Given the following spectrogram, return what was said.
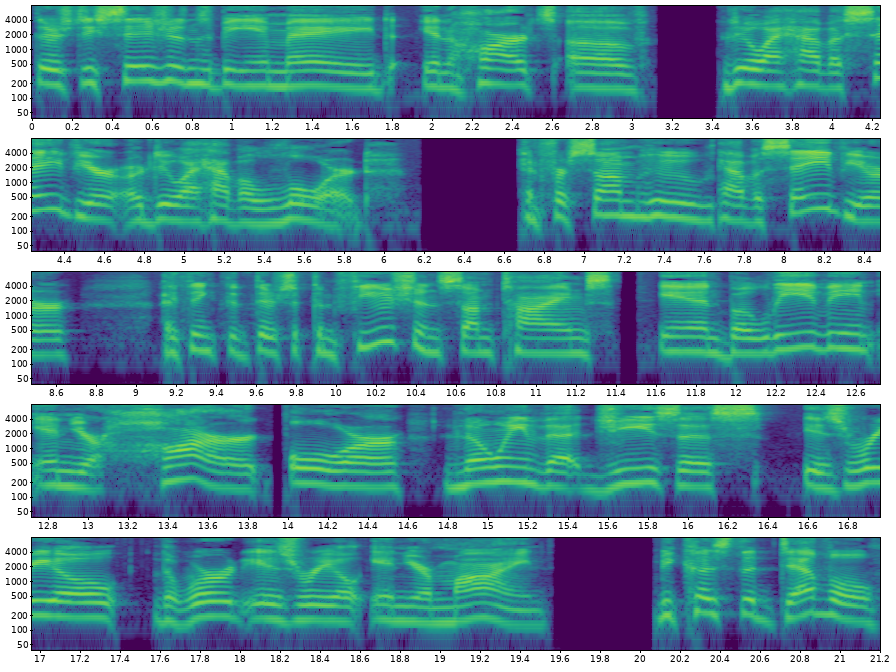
There's decisions being made in hearts of do I have a savior or do I have a lord? And for some who have a savior, I think that there's a confusion sometimes in believing in your heart or knowing that Jesus is real, the word is real in your mind because the devil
